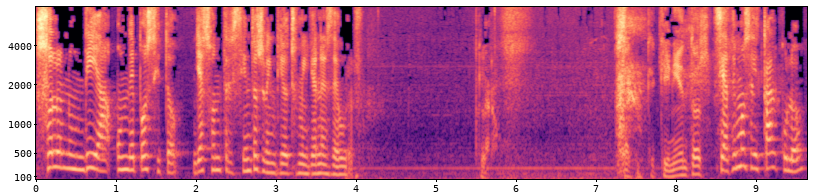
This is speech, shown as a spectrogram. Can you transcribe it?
solo en un día un depósito ya son 328 millones de euros. Claro. 500. Si hacemos el cálculo.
